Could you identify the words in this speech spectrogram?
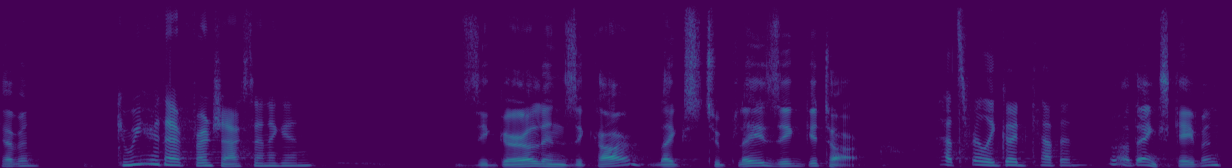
Kevin? can we hear that French accent again? The girl in the car likes to play the guitar. That's really good, Kevin. Oh, thanks, Kevin.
